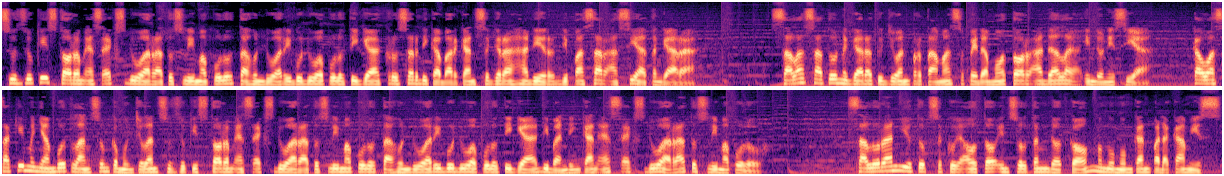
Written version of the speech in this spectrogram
Suzuki Storm SX 250 tahun 2023 Cruiser dikabarkan segera hadir di pasar Asia Tenggara. Salah satu negara tujuan pertama sepeda motor adalah Indonesia. Kawasaki menyambut langsung kemunculan Suzuki Storm SX 250 tahun 2023 dibandingkan SX 250. Saluran YouTube sekuiautoinsulting.com mengumumkan pada Kamis,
